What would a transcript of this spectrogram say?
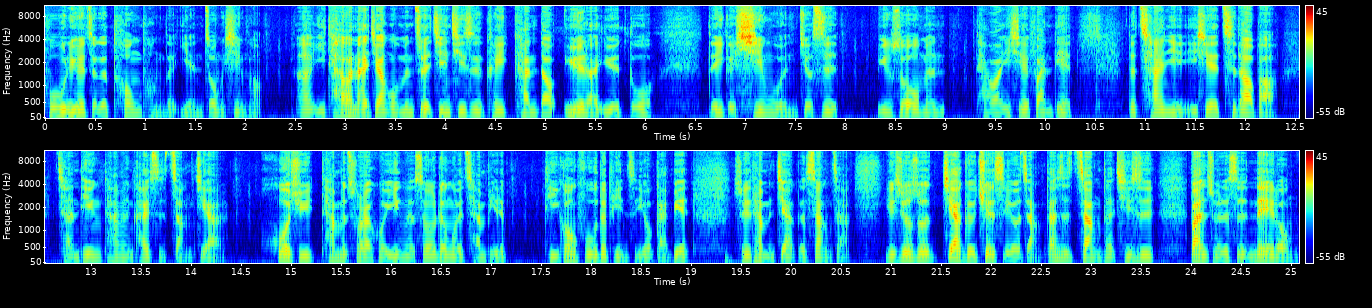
忽略这个通膨的严重性哈。呃，以台湾来讲，我们最近其实可以看到越来越多的一个新闻，就是比如说我们。台湾一些饭店的餐饮，一些吃到饱餐厅，他们开始涨价了。或许他们出来回应的时候，认为产品的提供服务的品质有改变，所以他们价格上涨。也就是说，价格确实有涨，但是涨的其实伴随的是内容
